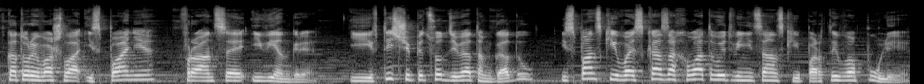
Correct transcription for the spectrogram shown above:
в который вошла Испания, Франция и Венгрия. И в 1509 году испанские войска захватывают венецианские порты в Апулии.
